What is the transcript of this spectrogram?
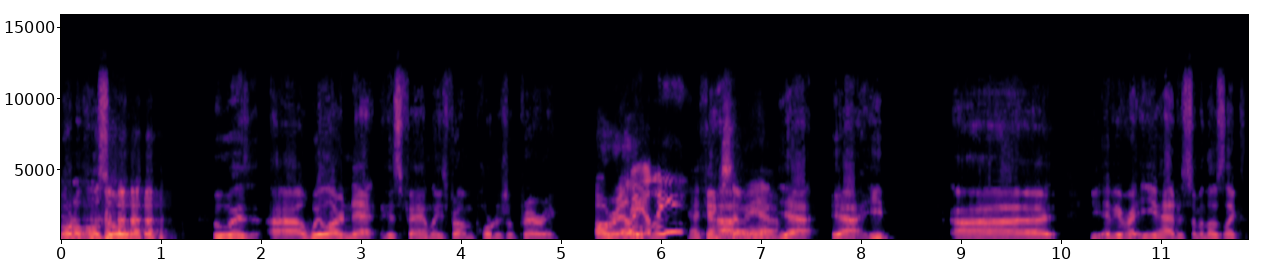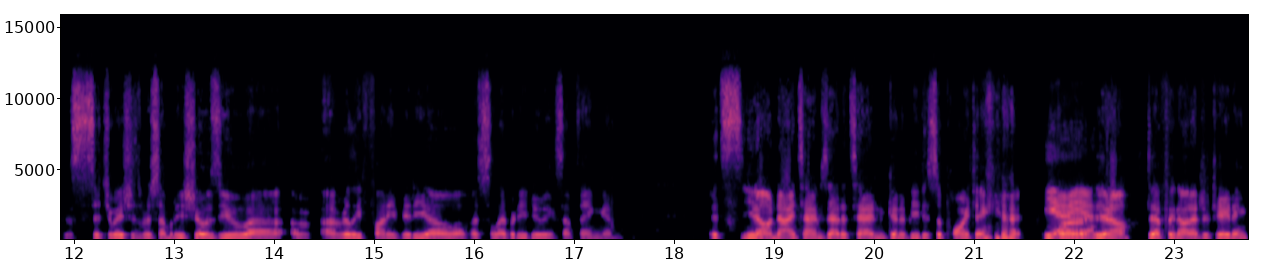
Al- Also, who is uh, Will Arnett? His family's from Portage la Prairie. Oh, really? Really? I think Yeah, so. man. Yeah. Yeah, yeah. He. Uh, you- have you ever you had some of those like situations where somebody shows you uh, a, a really funny video of a celebrity doing something and it's you know nine times out of ten going to be disappointing Yeah, or yeah. you know definitely not entertaining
